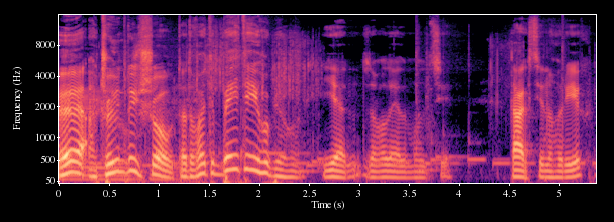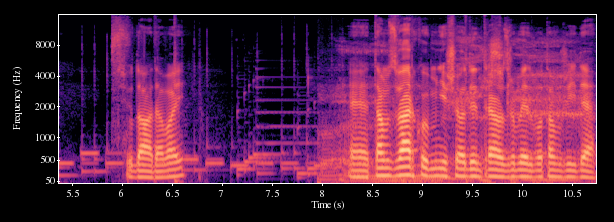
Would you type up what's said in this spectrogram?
Е, а чого він дійшов? Та давайте бейте його бігом. Є, завалили, молодці. Так, стіногоріх. Сюди давай. Е, там зверху мені ще один треба зробити, бо там вже йде.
